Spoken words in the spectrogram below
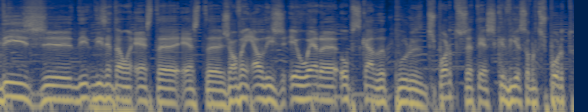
diz, eh, di- diz então esta, esta jovem, ela diz: Eu era obcecada por desportos, até escrevia sobre desporto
